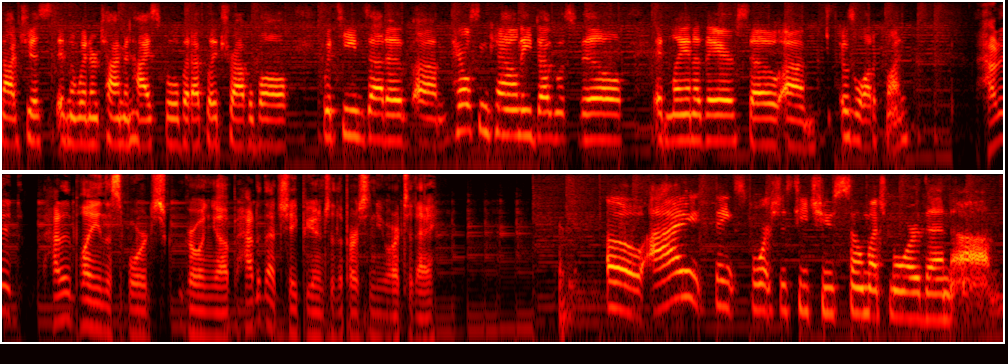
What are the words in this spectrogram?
not just in the wintertime in high school, but I played travel ball with teams out of um, Haralson County, Douglasville, Atlanta there. So um, it was a lot of fun. How did how did playing the sports growing up, how did that shape you into the person you are today? Oh, I think sports just teach you so much more than um,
